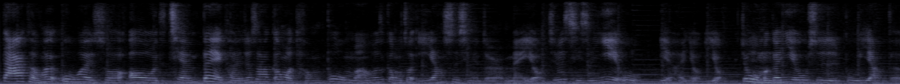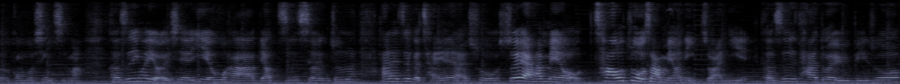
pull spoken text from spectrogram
大家可能会误会说，哦，我的前辈可能就是要跟我同部门或是跟我做一样事情的人，没有，就是其实业务也很有用。就我们跟业务是不一样的工作性质嘛，可是因为有一些业务他比较资深，就是他在这个产业来说，虽然他没有操作上没有你专业，可是他对于比如说。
